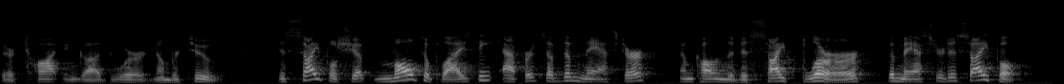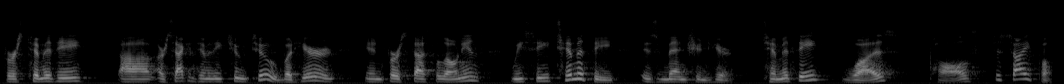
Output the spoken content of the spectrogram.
that are taught in God's Word. Number two, discipleship multiplies the efforts of the master. I'm calling the discipler the master disciple. 1 Timothy uh, or 2 Timothy 2 2. But here in 1 Thessalonians, we see Timothy is mentioned here. Timothy was Paul's disciple.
